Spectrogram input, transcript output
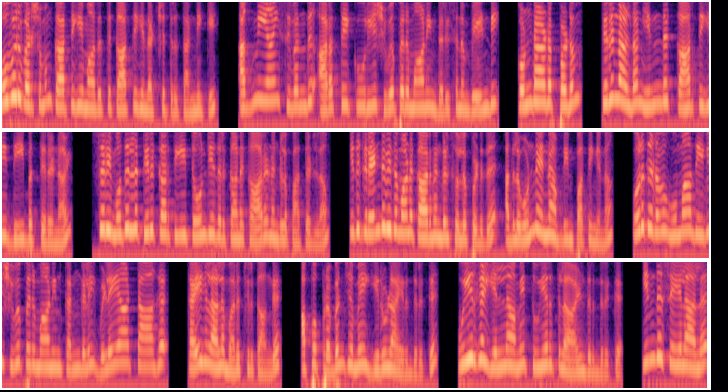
ஒவ்வொரு வருஷமும் கார்த்திகை மாதத்து கார்த்திகை நட்சத்திர தன்னிக்கு அக்னியாய் சிவந்து அறத்தை கூறிய சிவபெருமானின் தரிசனம் வேண்டி கொண்டாடப்படும் திருநாள் தான் இந்த கார்த்திகை தீபத் திருநாள். சரி முதல்ல திருக்கார்த்திகை தோன்றியதற்கான காரணங்களை பார்த்துடலாம். இதுக்கு ரெண்டு விதமான காரணங்கள் சொல்லப்படுது. அதுல ஒண்ணு என்ன அப்படின்னு பாத்தீங்கன்னா ஒரு தடவை உமாதேவி சிவபெருமானின் கண்களை விளையாட்டாக கைகளால மறைச்சிருக்காங்க. அப்போ பிரபஞ்சமே இருளா இருந்திருக்கு உயிர்கள் எல்லாமே துயரத்துல ஆழ்ந்திருந்திருக்கு. இந்த செயலால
